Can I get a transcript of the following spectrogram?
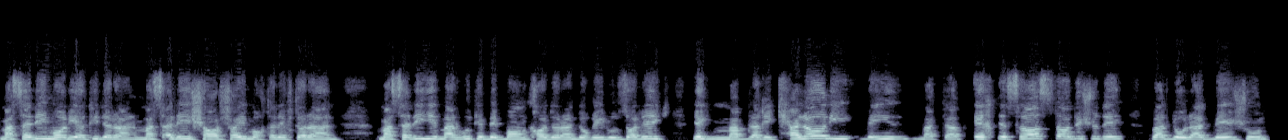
مسئله مالیاتی دارن مسئله شارش های مختلف دارن مسئله مربوط به بانک ها دارند و غیر یک مبلغ کلانی به این مطلب اختصاص داده شده و دولت بهشون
